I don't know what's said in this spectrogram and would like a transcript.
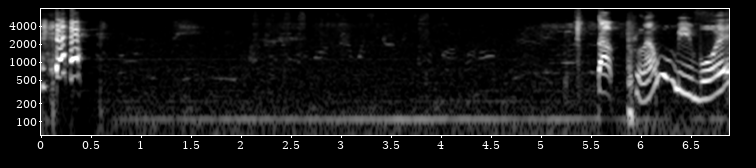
Stop playing with me, boy.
